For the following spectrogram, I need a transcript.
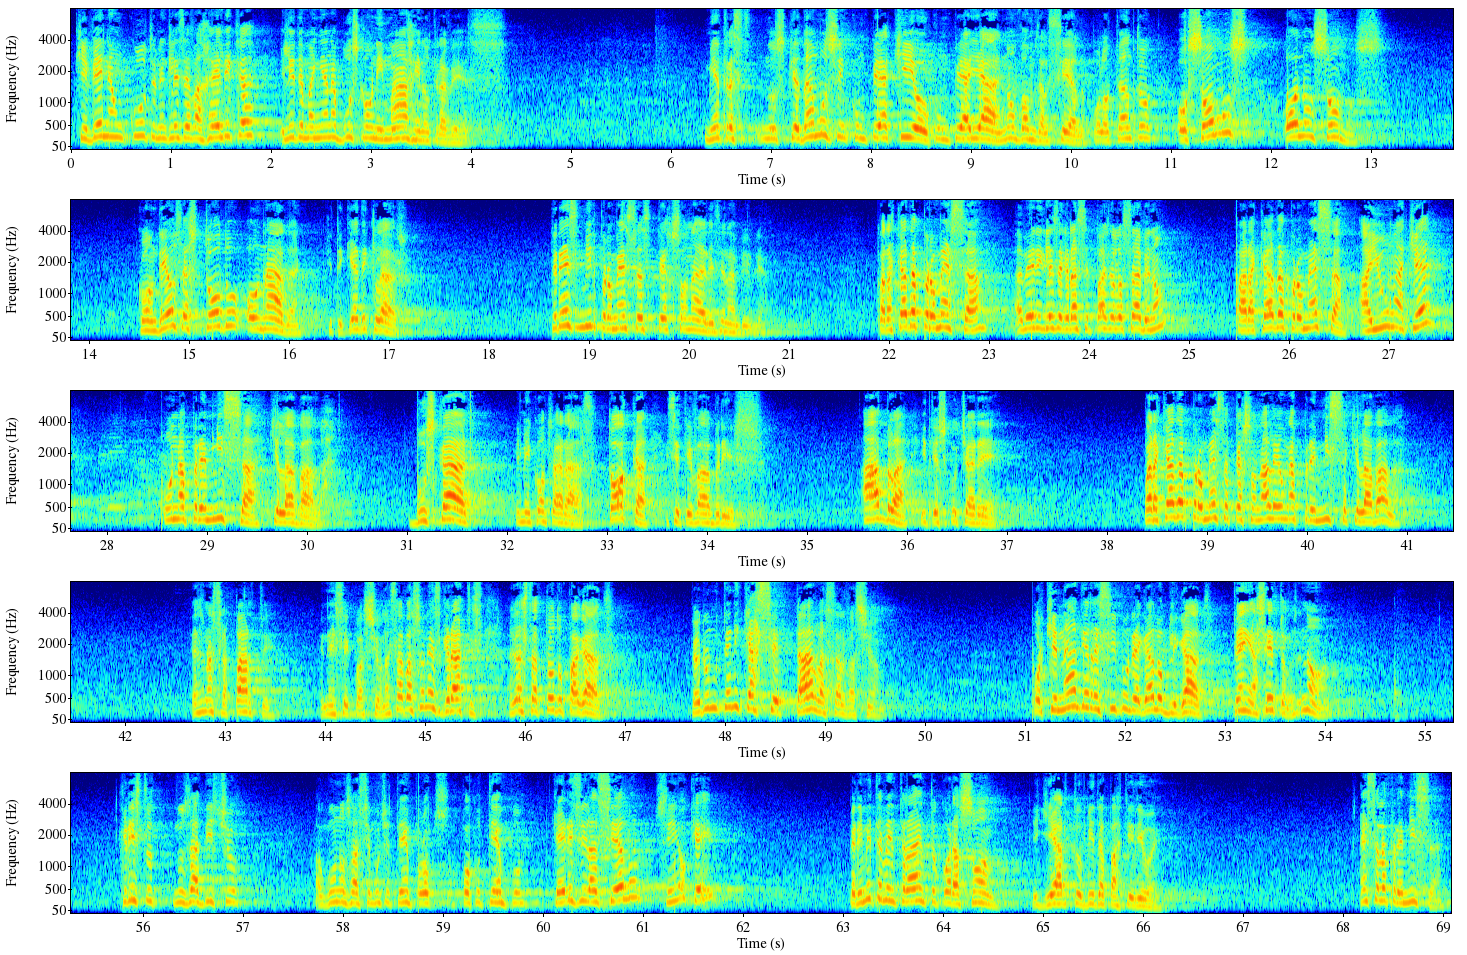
que vêm a um culto na igreja evangélica e ali de manhã buscam uma imagem outra vez. Mientras nos quedamos com um pé aqui ou com pé allá, não vamos ao céu. Por lo tanto, ou somos ou não somos. Com Deus é todo ou nada, que te quede claro. Três mil promessas personais na Bíblia. Para cada promessa, a ver, Igreja Graça e Paz já lo sabe, não? Para cada promesa hay una qué? Una premisa que la avala. Buscad e me encontrarás. Toca e se te vai abrir. Habla e te escucharé. Para cada promessa personal é uma premissa que la avala. É nossa parte nessa equação. A salvação é grátis, já está todo pagado. Mas não tem que aceitar a salvação. Porque nadie recebe um regalo obrigado. Tem, aceita-lo? Não. Cristo nos ha dicho, alguns há muito tempo, outros pouco tempo, queres ir ao céu? Sim, ok. Permítame entrar em tu coração e guiar tu vida a partir de hoje. Essa é a premissa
